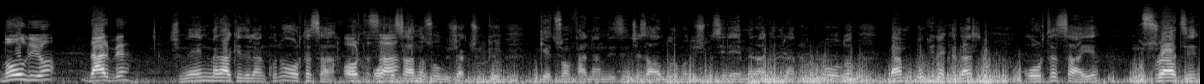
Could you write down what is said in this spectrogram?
Ne oluyor derbi? Şimdi en merak edilen konu orta saha. Orta saha. Orta saha nasıl olacak? Çünkü Getson Fernandez'in cezalı duruma düşmesiyle en merak edilen konu bu oldu. Ben bugüne kadar orta sahayı Musrati,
